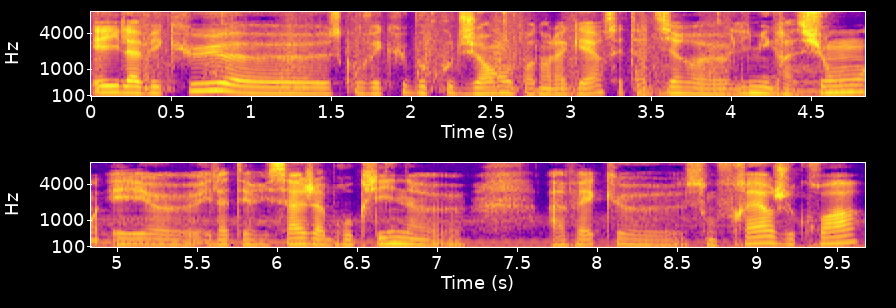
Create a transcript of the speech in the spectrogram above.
Et il a vécu euh, ce qu'ont vécu beaucoup de gens pendant la guerre, c'est-à-dire euh, l'immigration et, euh, et l'atterrissage à Brooklyn avec son frère, je crois,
